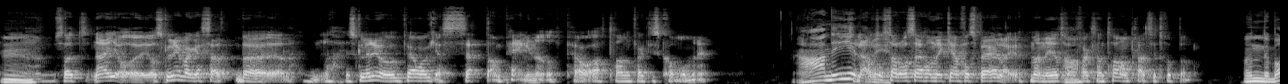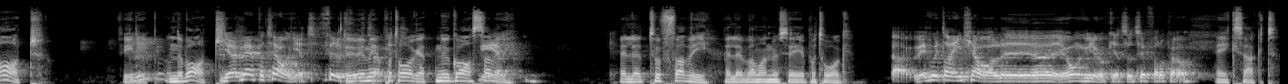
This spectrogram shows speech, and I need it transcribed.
Mm. Ehm, så att, nej, jag, jag skulle nog våga sätta, jag skulle nog våga sätta en peng nu på att han faktiskt kommer med. Ja, det gillar vi. Det återstår att se hur mycket han får spela ju. Men jag tror ja. faktiskt han tar en plats i truppen. Underbart. Filip, mm. underbart. Jag är med på tåget. Fullt du är med tåget. på tåget. Nu gasar yeah. vi. Eller tuffar vi, eller vad man nu säger på tåg. Ja, vi skjuter in kol i, i ångloket så tuffar det på. Exakt.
